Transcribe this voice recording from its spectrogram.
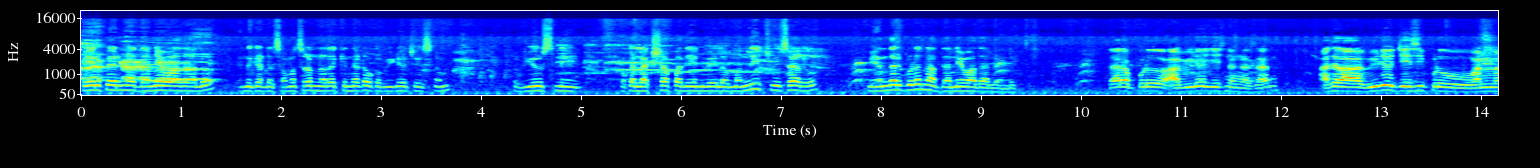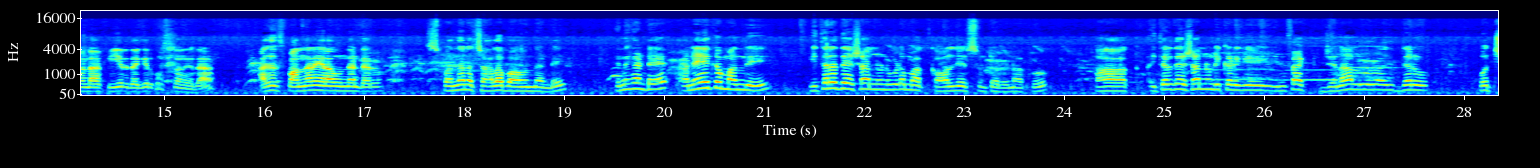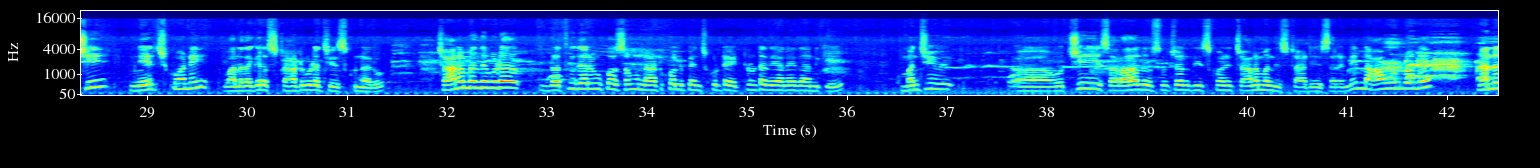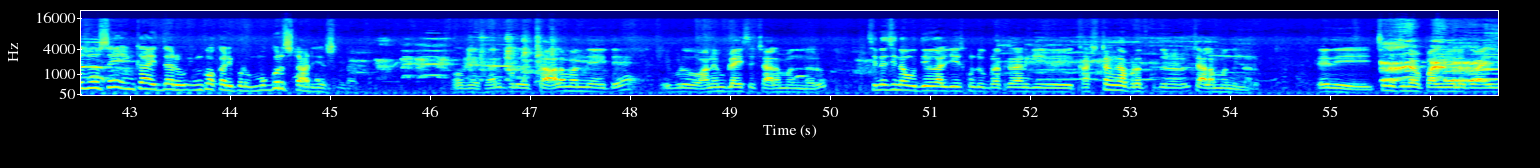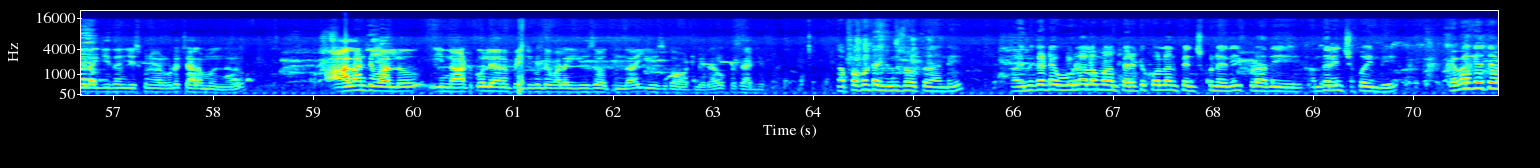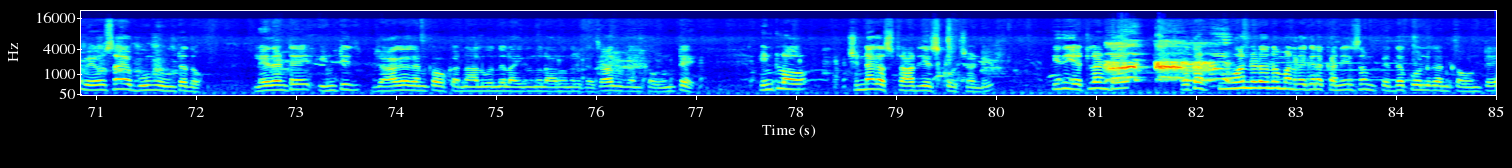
పేరు పేరున ధన్యవాదాలు. ఎందుకంటే సంవత్సరంన్నర కిందట ఒక వీడియో చేసినాం. వ్యూస్ని ఒక లక్ష పదిహేను వేల మంది చూశారు. మీ అందరికి కూడా నా ధన్యవాదాలండి. సార్ అప్పుడు ఆ వీడియో చేసినాం కదా సార్. అసలు ఆ వీడియో చేసి ఇప్పుడు వన్ అండ్ హాఫ్ ఇయర్ దగ్గరకు వస్తుంది కదా. అసలు స్పందన ఎలా ఉందంటారు? స్పందన చాలా బాగుందండి. ఎందుకంటే అనేక మంది ఇతర దేశాల నుండి కూడా మాకు కాల్ చేస్తుంటారు నాకు. ఆ ఇతర దేశాల నుండి ఇక్కడికి ఇన్ఫ్యాక్ట్ జనాలు కూడా ఇద్దరు వచ్చి నేర్చుకొని వాళ్ళ దగ్గర స్టార్ట్ కూడా చేసుకున్నారు. చాలామంది కూడా బ్రతుకు తెరువు కోసం నాటుకోళ్ళు పెంచుకుంటే ఎట్లుంటుంది అనే దానికి మంచి వచ్చి సలహాలు సూచనలు తీసుకొని చాలామంది స్టార్ట్ చేశారండి. నా ఊర్లోనే నన్ను చూసి ఇంకా ఇద్దరు ఇంకొకరు ఇప్పుడు ముగ్గురు స్టార్ట్ చేస్తున్నారు. ఓకే సార్ ఇప్పుడు చాలామంది అయితే ఇప్పుడు అన్ఎంప్లాయీస్ చాలామంది ఉన్నారు. చిన్న చిన్న ఉద్యోగాలు చేసుకుంటూ బ్రతకడానికి కష్టంగా బ్రతుకుతున్న వాళ్ళు చాలామంది ఉన్నారు. ఇది చిన్న చిన్న పదివేలకు ఐదు వేలకు జీతం చేసుకునే వాళ్ళు కూడా చాలామంది ఉన్నారు. అలాంటి వాళ్ళు ఈ నాటుకోళ్ళు ఏమైనా పెంచుకుంటే వాళ్ళకి యూజ్ అవుతుందా? యూజ్ కావట్లేదా? ఒకసారి చెప్పండి. తప్పకుండా యూజ్ అవుతుందండి. ఎందుకంటే ఊర్లలో మనం పెరటి కోళ్ళను పెంచుకునేది ఇప్పుడు అది అంతరించిపోయింది. ఎవరికైతే వ్యవసాయ భూమి ఉంటుందో లేదంటే ఇంటి జాగా కనుక ఒక నాలుగు వందలు ఐదు వందలు ఆరు వందల గజాలు కనుక ఉంటే ఇంట్లో చిన్నగా స్టార్ట్ చేసుకోవచ్చు అండి ఇది ఎట్లా అంటే ఒక టూ హండ్రెడ్ అన్న మన దగ్గర కనీసం పెద్ద కోళ్ళు కనుక ఉంటే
